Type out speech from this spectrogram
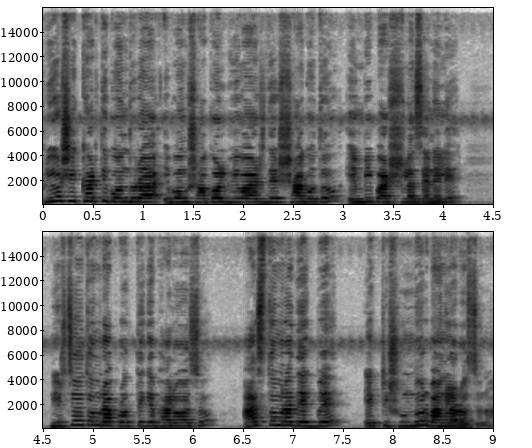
প্রিয় শিক্ষার্থী বন্ধুরা এবং সকল ভিউয়ার্সদের স্বাগত এমবি পাঠশালা চ্যানেলে নিশ্চয়ই তোমরা প্রত্যেকে ভালো আছো। আজ তোমরা দেখবে একটি সুন্দর বাংলা রচনা।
